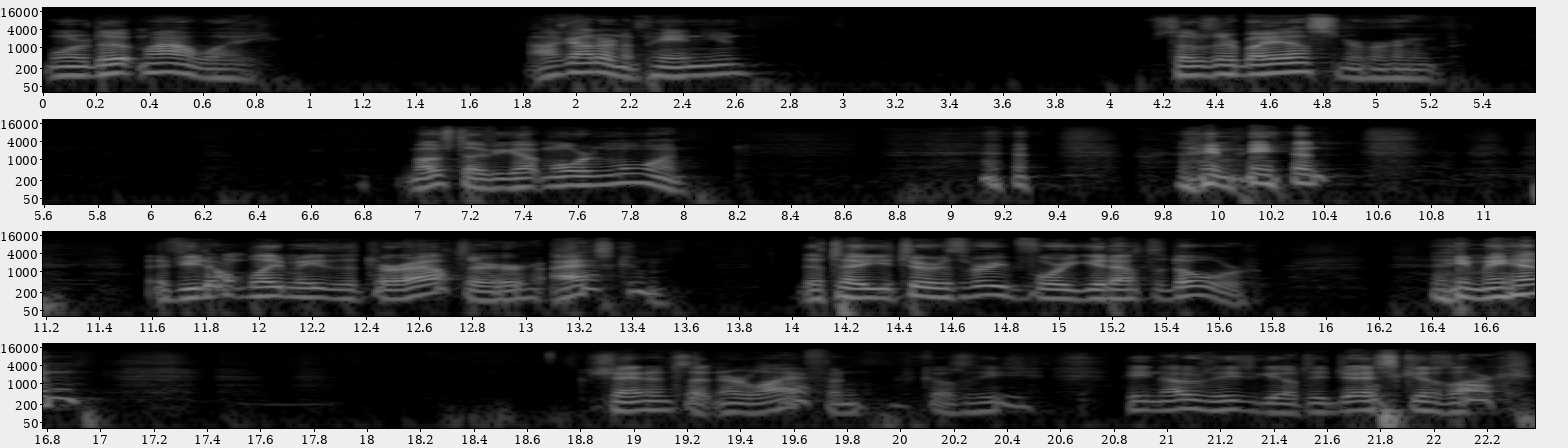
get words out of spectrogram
Want to do it my way. I got an opinion. So does everybody else in the room. Most of you got more than one. Amen. If you don't believe me that they're out there, ask them. They'll tell you two or three before you get out the door. Amen. Shannon's sitting there laughing because he, he knows he's guilty. Jessica's like,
